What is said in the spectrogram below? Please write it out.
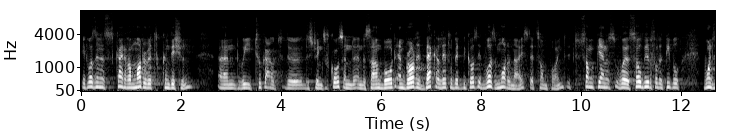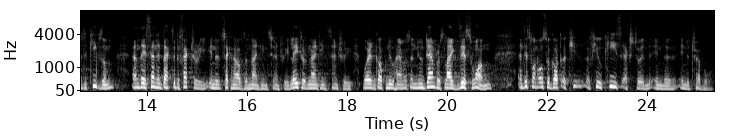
It was in a kind of a moderate condition, and we took out the, the strings, of course, and, and the soundboard, and brought it back a little bit because it was modernized at some point. It, some pianos were so beautiful that people wanted to keep them, and they sent it back to the factory in the second half of the 19th century, later 19th century, where it got new hammers and new dampers like this one. And this one also got a, a few keys extra in, in, the, in the treble.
